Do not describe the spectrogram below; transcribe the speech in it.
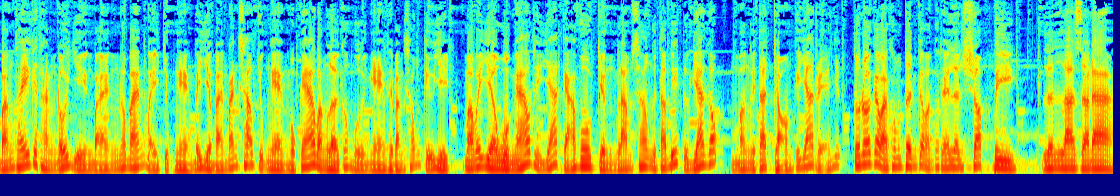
Bạn thấy cái thằng đối diện bạn nó bán 70 ngàn Bây giờ bạn bán 60 ngàn Một cái áo bạn lời có 10 ngàn thì bạn sống kiểu gì Mà bây giờ quần áo thì giá cả vô chừng Làm sao người ta biết được giá gốc Mà người ta chọn cái giá rẻ nhất Tôi nói các bạn không tin Các bạn có thể lên Shopee lên Lazada,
